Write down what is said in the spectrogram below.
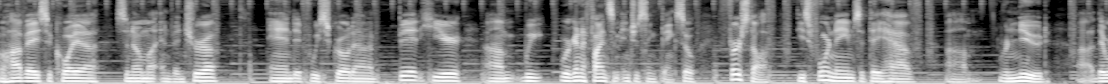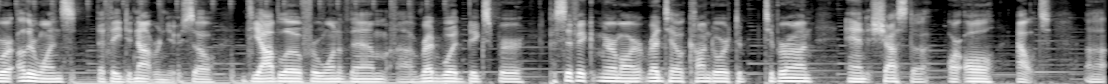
Mojave, Sequoia, Sonoma, and Ventura. And if we scroll down a bit here, um, we, we're gonna find some interesting things. So first off, these four names that they have um, renewed, uh, there were other ones that they did not renew. So Diablo for one of them, uh, Redwood, Big Sur, Pacific, Miramar, Redtail, Condor, Tiburon, and Shasta are all out. Uh,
